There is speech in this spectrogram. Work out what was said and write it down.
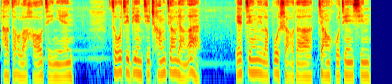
他走了好几年，足迹遍及长江两岸，也经历了不少的江湖艰辛，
